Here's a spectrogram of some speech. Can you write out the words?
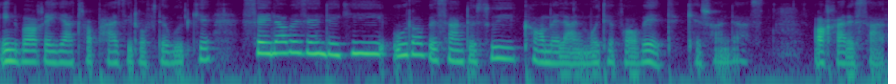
این واقعیت را پذیرفته بود که سیلاب زندگی او را به سمت و سوی کاملا متفاوت کشانده است. آخر سر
